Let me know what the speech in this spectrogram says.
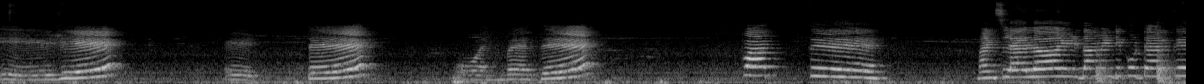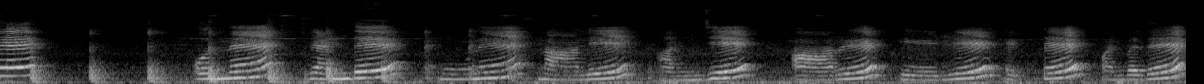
ഏഴ് എട്ട് ഒൻപത് പത്ത്. മനസ്സിലായല്ലോ? എഴുതാൻ വേണ്ടി കൂട്ടുകാർക്ക്? ഒന്ന് രണ്ട് മൂന്ന് നാല് അഞ്ച് ആറ് ഏഴ് എട്ട് ഒൻപത്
